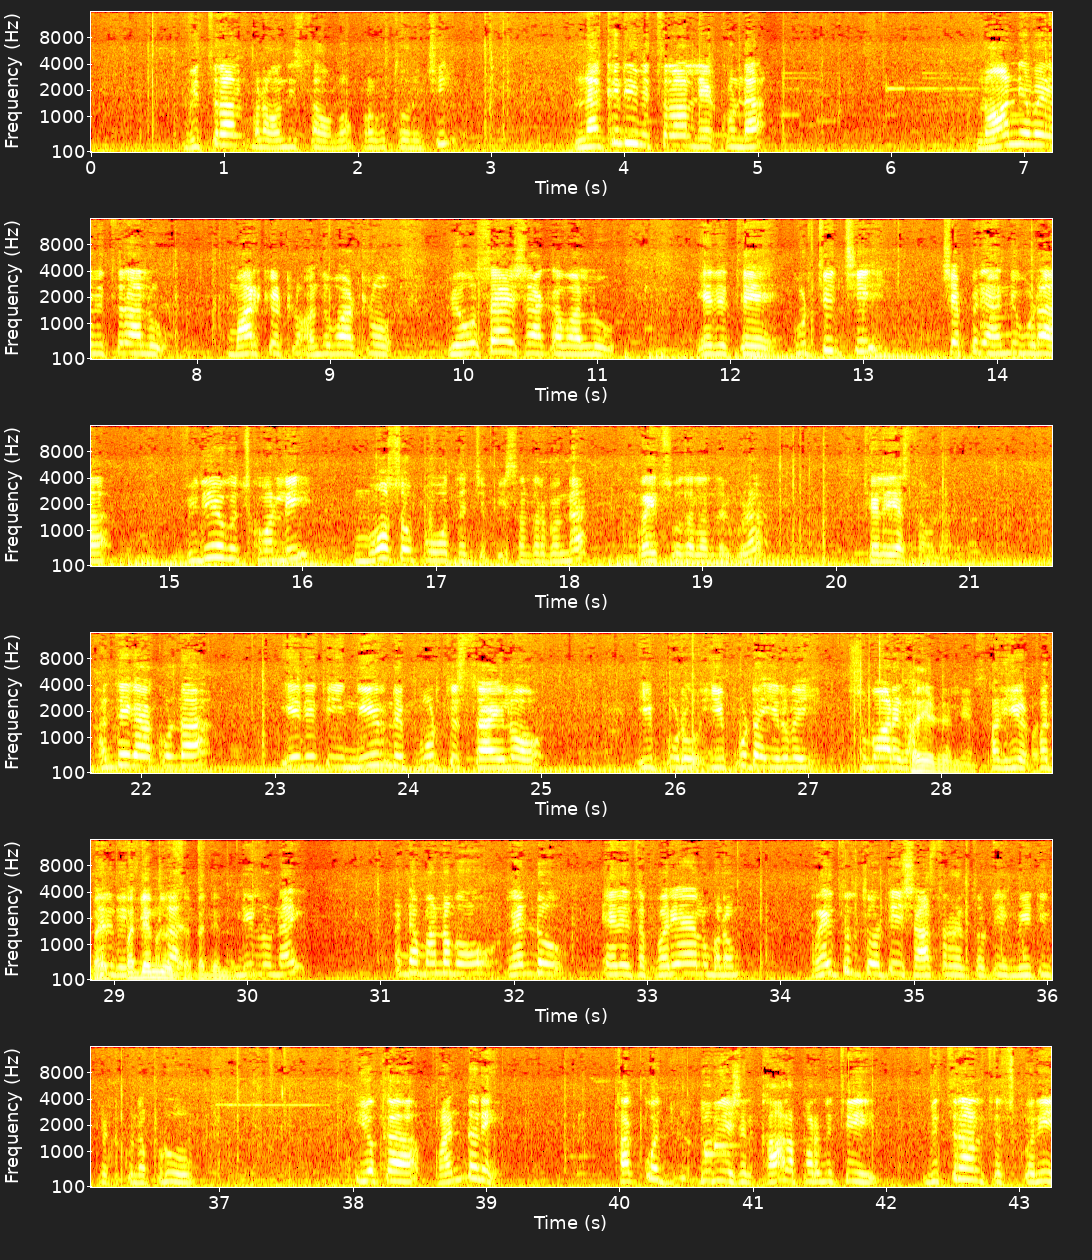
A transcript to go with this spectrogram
విత్తనాలు మనం అందిస్తూ ఉన్నాం ప్రభుత్వం నుంచి నకిలీ విత్తనాలు లేకుండా నాణ్యమైన విత్తనాలు మార్కెట్లో అందుబాటులో వ్యవసాయ శాఖ వాళ్ళు ఏదైతే గుర్తించి చెప్పిన అన్ని కూడా వినియోగించుకోండి మోసపోవద్దని చెప్పి ఈ సందర్భంగా రైతు సోదరులందరూ కూడా తెలియజేస్తూ ఉన్నారు అంతేకాకుండా ఏదైతే ఈ నీరుని పూర్తి స్థాయిలో ఇప్పుడు ఈ పూట ఇరవై సుమారుగా పదిహేడు పద్దెనిమిది పద్దెనిమిది సార్, పద్దెనిమిది. నీళ్ళు ఉన్నాయి అంటే మనము రెండు ఏదైతే పర్యాయాలు మనం రైతులతోటి శాస్త్రవేత్తలతోటి మీటింగ్ పెట్టుకున్నప్పుడు ఈ యొక్క పంటని తక్కువ డ్యూరేషన్ కాల పరిమితి విత్తనాలు తెచ్చుకొని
